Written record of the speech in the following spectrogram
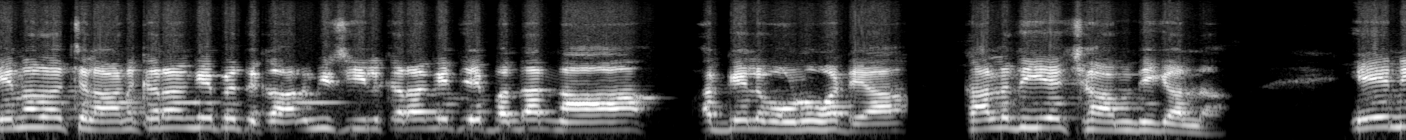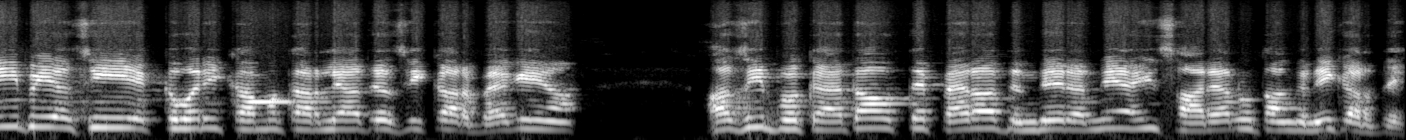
ਇਹਨਾਂ ਦਾ ਚਲਾਨ ਕਰਾਂਗੇ, ਫਿਰ ਦੁਕਾਨ ਵੀ ਸੀਲ ਕਰਾਂਗੇ, ਜੇ ਬੰਦਾ ਨਾ ਅੱਗੇ ਲਵਾਉਣੋਂ ਹਟਿਆ ਕੱਲ ਦੀ ਇਹ ਸ਼ਾਮ ਦੀ ਗੱਲ ਆ। ਇਹ ਨਹੀਂ ਵੀ ਅਸੀਂ ਇੱਕ ਵਾਰੀ ਕੰਮ ਕਰ ਲਿਆ ਤੇ ਅਸੀਂ ਘਰ ਬਹਿ ਗਏ ਆ ਅਸੀਂ ਬਕਾਇਦਾ ਉੱਤੇ ਪਹਿਰਾ ਦਿੰਦੇ ਰਹਿੰਦੇ ਆ ਅਸੀਂ ਸਾਰਿਆਂ ਨੂੰ ਤੰਗ ਨਹੀਂ ਕਰਦੇ।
